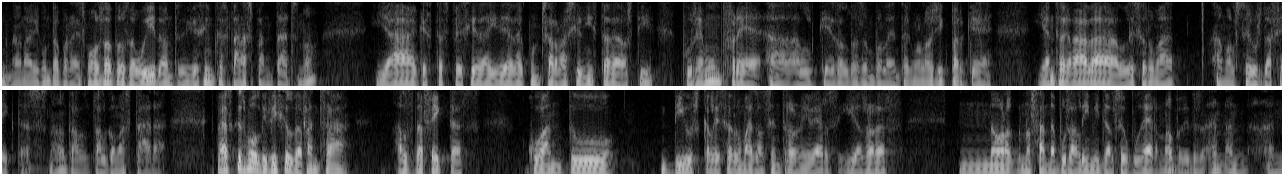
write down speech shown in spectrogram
no anava a dir contemporanis, molts autors d'avui, doncs diguéssim que estan espantats, no? Hi ha aquesta espècie d'idea de conservacionista de, hosti, posem un fre al que és el desenvolupament tecnològic perquè ja ens agrada l'ésser humà amb els seus defectes, no? tal, tal com està ara. El que és que és molt difícil defensar els defectes quan tu dius que l'ésser humà és el centre de l'univers i aleshores no, no s'han de posar límits al seu poder, no? perquè en, en, en,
